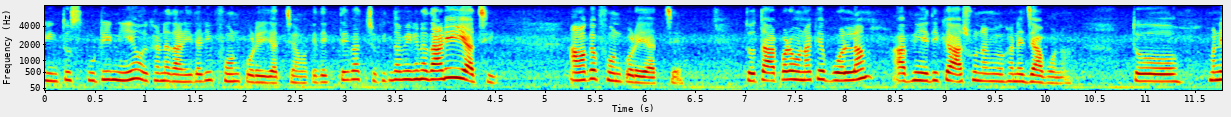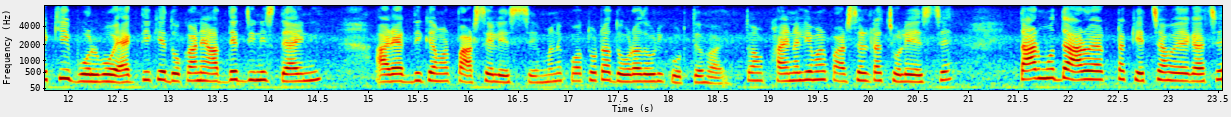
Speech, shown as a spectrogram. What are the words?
কিন্তু স্কুটি নিয়ে ওইখানে দাঁড়িয়ে দাঁড়িয়ে ফোন করেই যাচ্ছে আমাকে। দেখতেই পাচ্ছ, কিন্তু আমি এখানে দাঁড়িয়েই আছি। আমাকে ফোন করে যাচ্ছে। তো তারপরে ওনাকে বললাম, আপনি এদিকে আসুন, আমি ওখানে যাব না। তো মানে কি বলব, একদিকে দোকানে অর্ধেক জিনিস দেয়নি আর একদিকে আমার পার্সেল এসছে মানে কতটা দৌড়াদৌড়ি করতে হয়। তো ফাইনালি আমার পার্সেলটা চলে এসছে। তার মধ্যে আরও একটা কেচ্চা হয়ে গেছে।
